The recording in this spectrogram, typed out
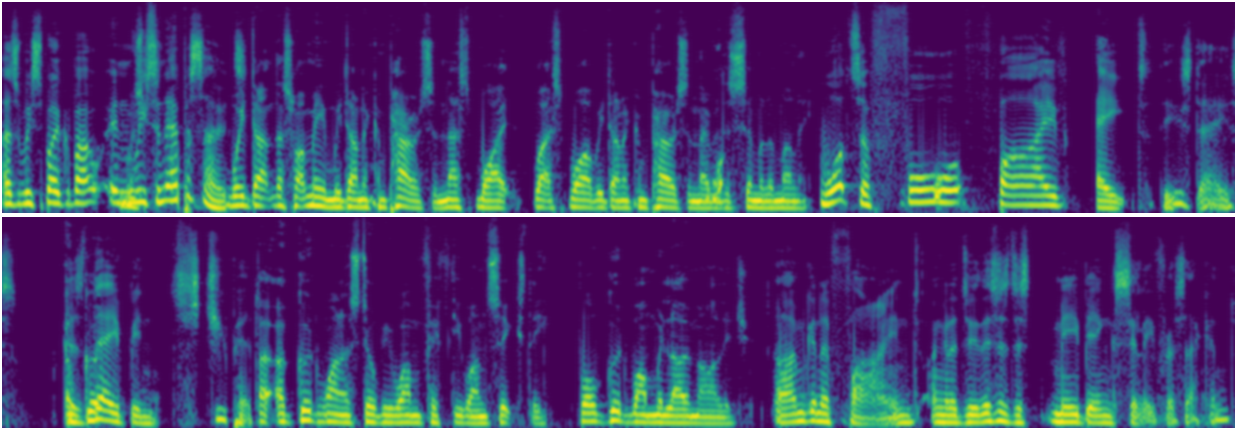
as we spoke about in recent episodes. We don't. That's what I mean. We've done a comparison. That's why. That's why we done a comparison. They were the similar money. What's a four five eight these days? Because they've been stupid. A, a good one will still be 150, 160 for a good one with low mileage. I'm gonna find. I'm gonna do. This is just me being silly for a second.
